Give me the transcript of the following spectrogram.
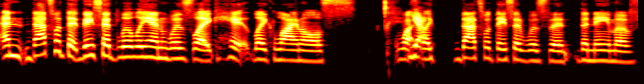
and that's what they they said. Lillian was like hit like Lionel's. What yeah. like that's what they said was the the name of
